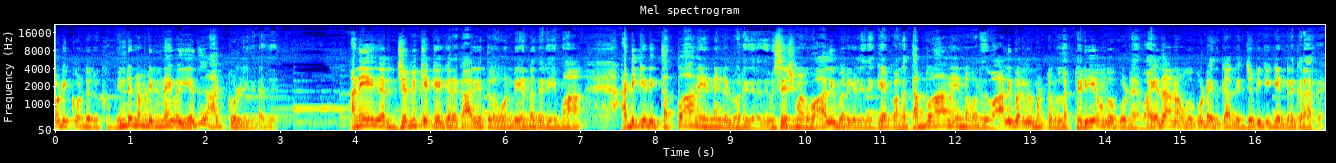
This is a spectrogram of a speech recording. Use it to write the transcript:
ஓடிக்கொண்டிருக்கும். இன்று நம்முடைய நினைவை எது ஆட்கொள்ளுகிறது? அநேகர் ஜெபிக்க கேட்குற காரியத்தில் ஒன்று என்ன தெரியுமா? அடிக்கடி தப்பான எண்ணங்கள் வருகிறது. விசேஷமாக வாலிபர்கள் இதை கேட்பாங்க. தப்பான எண்ணம் வருது. வாலிபர்கள் மட்டும் இல்லை பெரியவங்க கூட வயதானவங்க கூட இதுக்காக ஜெபிக்க கேட்டிருக்கிறார்கள்.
